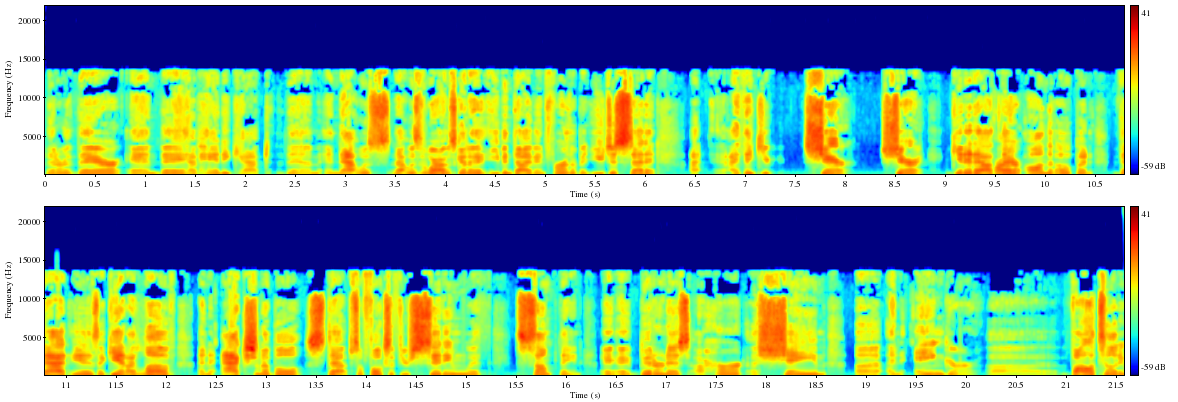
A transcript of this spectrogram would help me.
that are there and they have handicapped them, and that was that was where I was going to even dive in further. But you just said it. I, I think you share share it get it out right. there on the open that is again i love an actionable step so folks if you're sitting with something a, a bitterness, a hurt, a shame, uh, an anger, uh, volatility.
